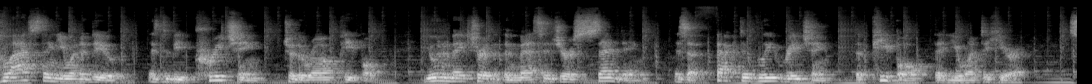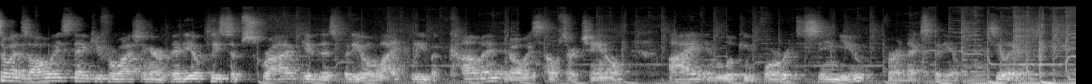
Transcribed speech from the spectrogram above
The last thing you want to do is to be preaching to the wrong people. You want to make sure that the message you're sending is effectively reaching the people that you want to hear it. So as always, thank you for watching our video. Please subscribe, give this video a like, leave a comment. It always helps our channel. I am looking forward to seeing you for our next video. See you later.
